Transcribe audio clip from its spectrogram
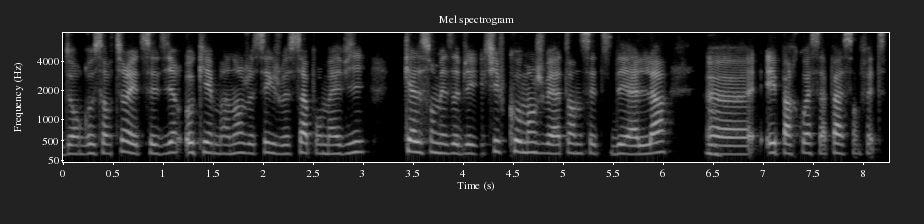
d'en ressortir et de se dire, OK, maintenant, je sais que je veux ça pour ma vie. Quels sont mes objectifs? Comment je vais atteindre cet idéal-là? Mmh. euh, Et par quoi ça passe, en fait.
